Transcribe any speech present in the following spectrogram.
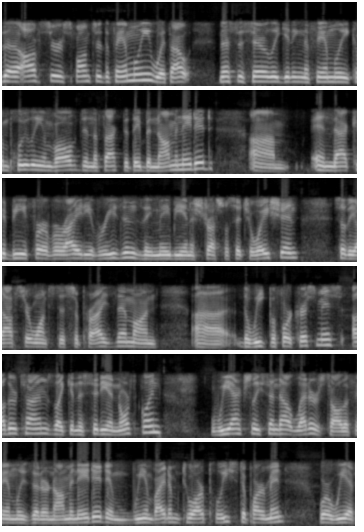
the officer sponsored the family without necessarily getting the family completely involved in the fact that they've been nominated. Um, and that could be for a variety of reasons. They may be in a stressful situation, so the officer wants to surprise them on uh, the week before Christmas. Other times, like in the city of Northglenn, we actually send out letters to all the families that are nominated, and we invite them to our police department where we have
